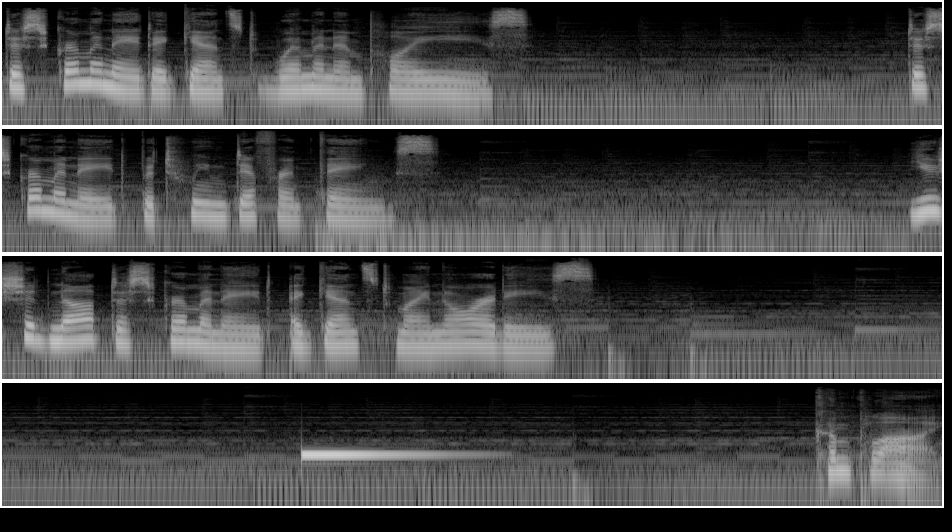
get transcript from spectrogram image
Discriminate against women employees. Discriminate between different things. You should not discriminate against minorities. Comply.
